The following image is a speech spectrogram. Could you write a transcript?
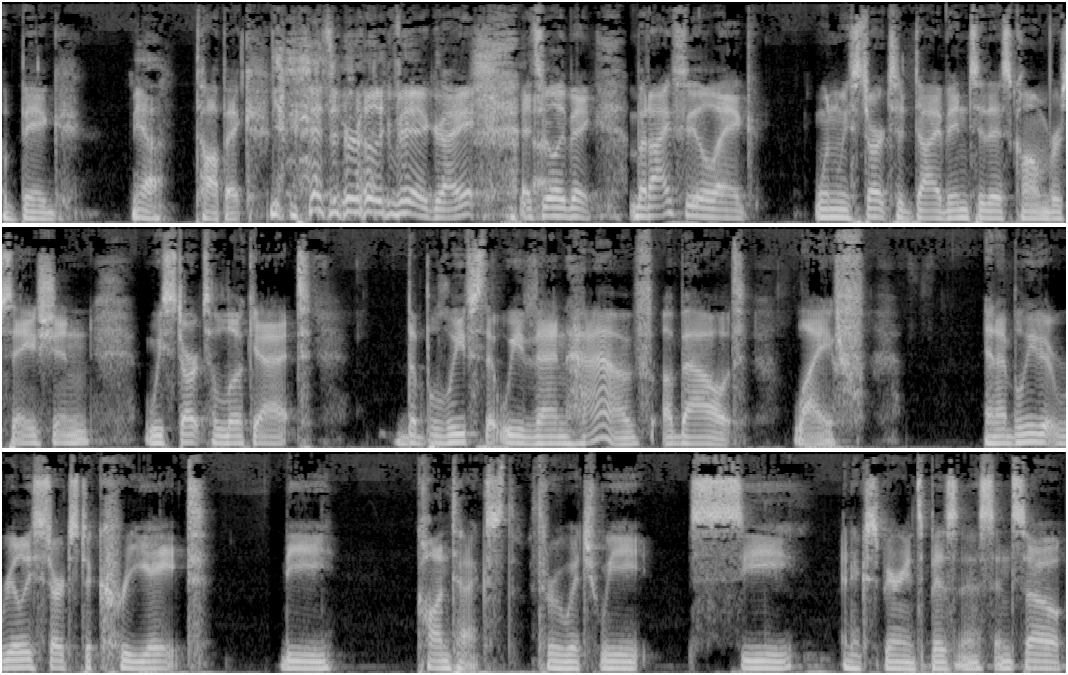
a big Yeah. topic. it's really big, right? It's really big. But I feel like when we start to dive into this conversation, we start to look at the beliefs that we then have about life. And I believe it really starts to create the context through which we see and experience business. And so,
